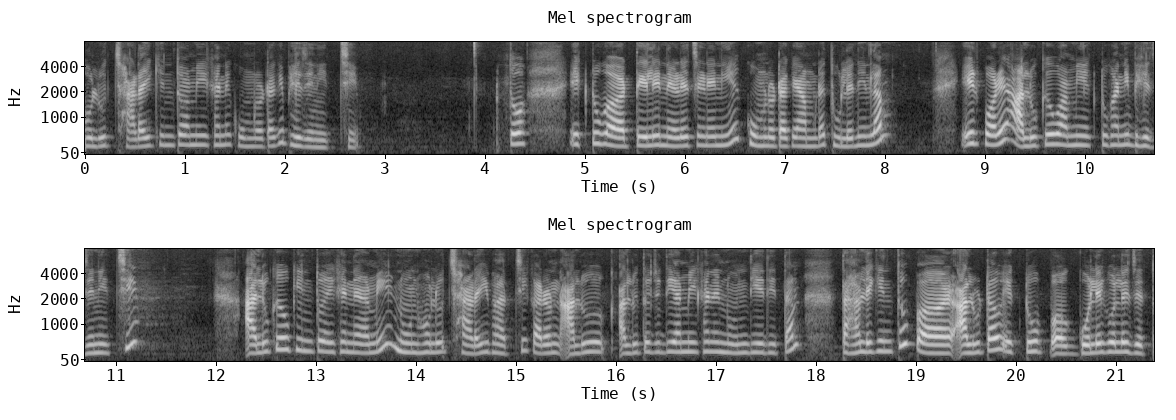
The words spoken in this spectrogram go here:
হলুদ ছাড়াই কিন্তু আমি এখানে কুমড়োটাকে ভেজে নিচ্ছি। তো একটু তেলে নেড়ে চেড়ে নিয়ে কুমড়োটাকে আমরা তুলে নিলাম। এরপরে আলুকেও আমি একটুখানি ভেজে নিচ্ছি। আলুকেও কিন্তু এখানে আমি নুন, হলুদ ছাড়াই ভাজছি, কারণ আলু, আলুতে যদি আমি এখানে নুন দিয়ে দিতাম, তাহলে কিন্তু আলুটাও একটু গলে গলে যেত।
